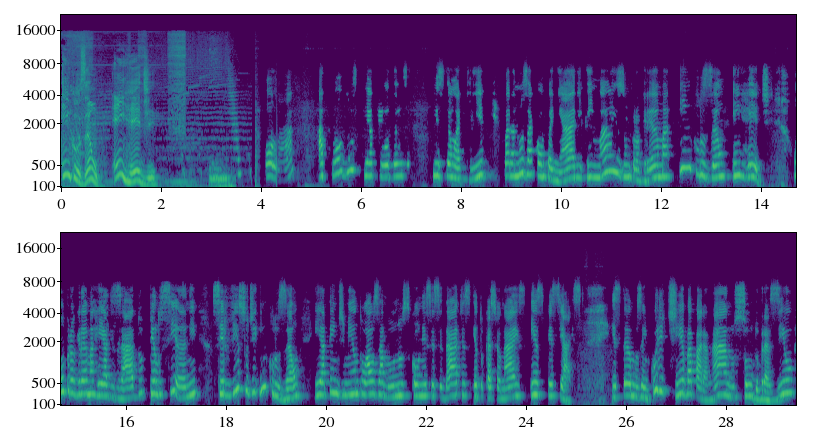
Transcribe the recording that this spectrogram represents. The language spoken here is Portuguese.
Inclusão em Rede. Olá a todos e a todas que estão aqui para nos acompanharem em mais um programa Inclusão em Rede, um programa realizado pelo CIANE, Serviço de Inclusão e Atendimento aos Alunos com Necessidades Educacionais Especiais. Estamos em Curitiba, Paraná, no sul do Brasil,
